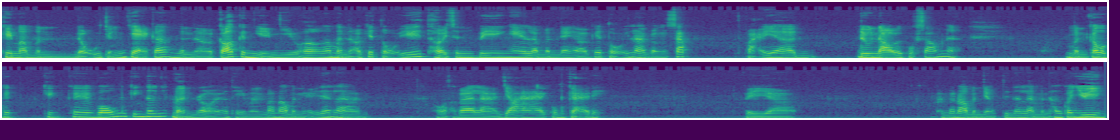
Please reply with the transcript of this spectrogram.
khi mà mình đủ chững chạc á mình ờ, có kinh nghiệm nhiều hơn á mình ở cái tuổi thời sinh viên hay là mình đang ở cái tuổi là gần sắp phải ờ, đương đầu với cuộc sống nè mình có một cái cái cái vốn kiến thức nhất định rồi á thì mình bắt đầu mình nghĩ đến là ồ thật ra là do ai cũng kệ đi. Vì uh, mình bắt đầu mình nhận tin đó là mình không có duyên.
